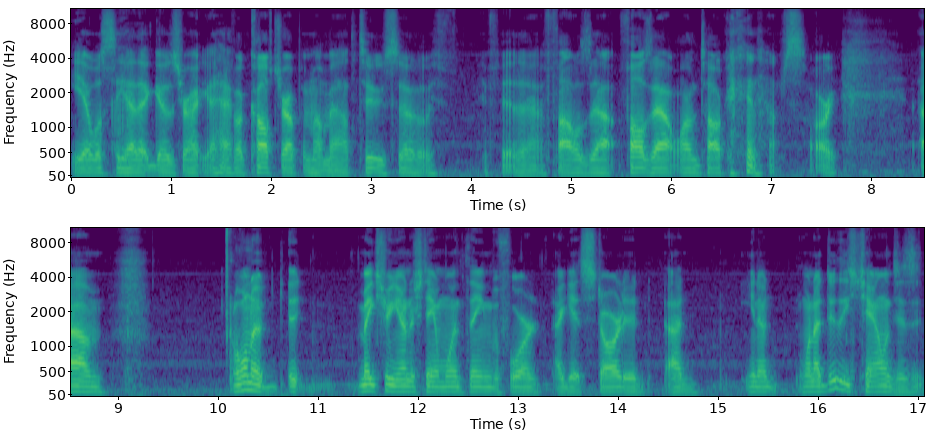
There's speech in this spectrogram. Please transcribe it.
yeah, we'll see how that goes. Right, I have a cough drop in my mouth too, so if if it uh, falls out falls out while I'm talking, I'm sorry. Um, I want to uh, make sure you understand one thing before I get started. I, you know, when I do these challenges, it,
